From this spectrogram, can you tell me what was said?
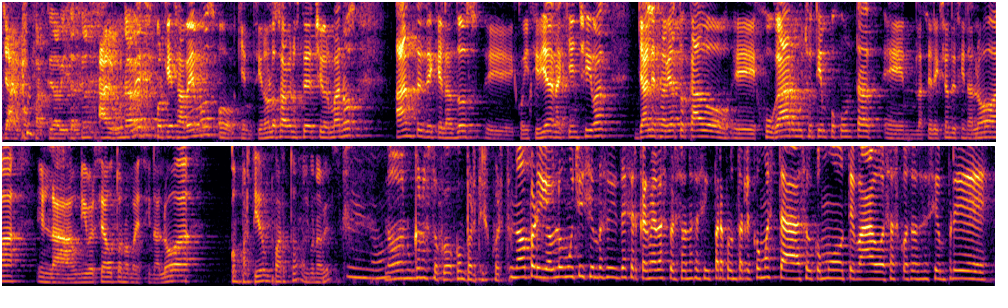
ya han compartido habitación alguna vez, porque sabemos, o quien, si no lo saben ustedes, chivos hermanos, antes de que las dos eh, coincidieran aquí en Chivas, ya les había tocado eh, jugar mucho tiempo juntas en la selección de Sinaloa, en la Universidad Autónoma de Sinaloa. ¿Compartieron cuarto alguna vez? no. No, nunca nos tocó compartir cuarto. No, pero yo hablo mucho y siempre soy de acercarme a las personas así para preguntarle cómo estás o cómo te va o esas cosas. O sea, siempre,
